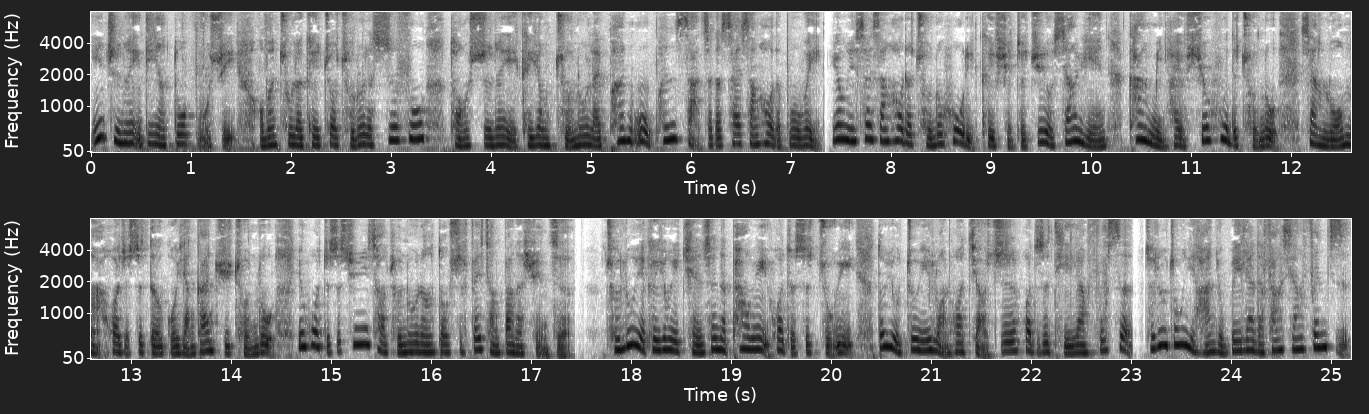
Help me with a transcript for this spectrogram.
因此呢，一定要多补水。我们除了可以做纯露的湿敷，同时呢，也可以用纯露来喷雾喷洒这个晒伤后的部位。用于晒伤后的纯露护理，可以选择具有消炎、抗敏还有修复的纯露，像罗马或者是德国洋甘菊纯露，又或者是薰衣草纯露呢，都是非常棒的选择。纯露也可以用于全身的泡浴或者是足浴，都有助于软化角质或者是提亮肤色。纯露中也含有微量的芳香分子，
